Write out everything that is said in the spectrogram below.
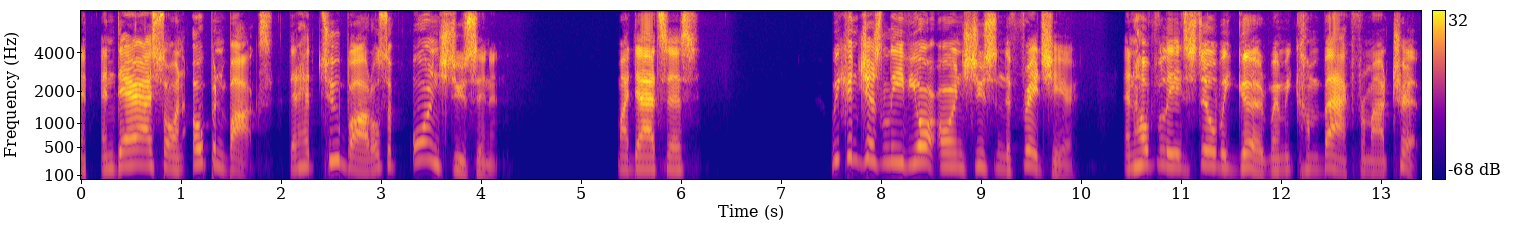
and, and there I saw an open box that had two bottles of orange juice in it. My dad says, we can just leave your orange juice in the fridge here, and hopefully it'll still be good when we come back from our trip.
